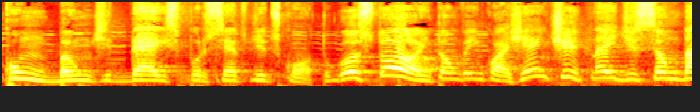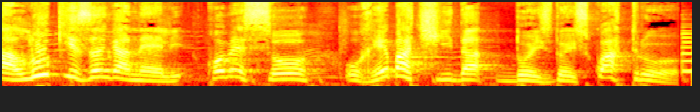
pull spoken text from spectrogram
combão de 10% de desconto. Gostou? Então vem com a gente na edição da Luke Zanganelli. Começou o Rebatida 224.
